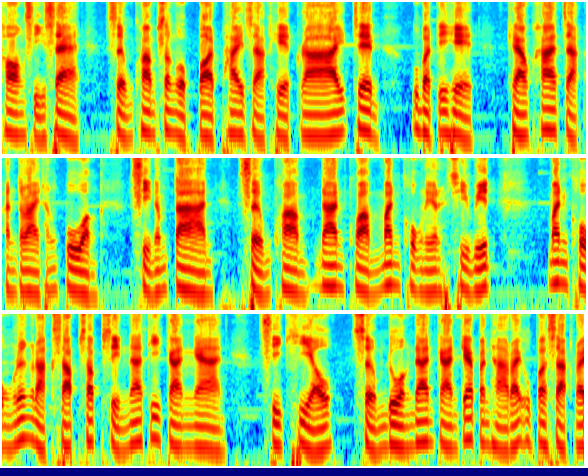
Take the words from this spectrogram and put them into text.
ทองสีแสด เสริมความสงบปลอดภัยจากเหตุร้าย เช่น อุบัติเหตุ แคล้วคลาดจากอันตรายทั้งปวง สีน้ำตาล เสริมความด้านความมั่นคงในชีวิต มั่นคงเรื่องหลักทรัพย์ทรัพย์สินหน้าที่การงาน สีเขียว เสริมดวงด้านการแก้ปัญหาไร้อุปสรรคไร้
